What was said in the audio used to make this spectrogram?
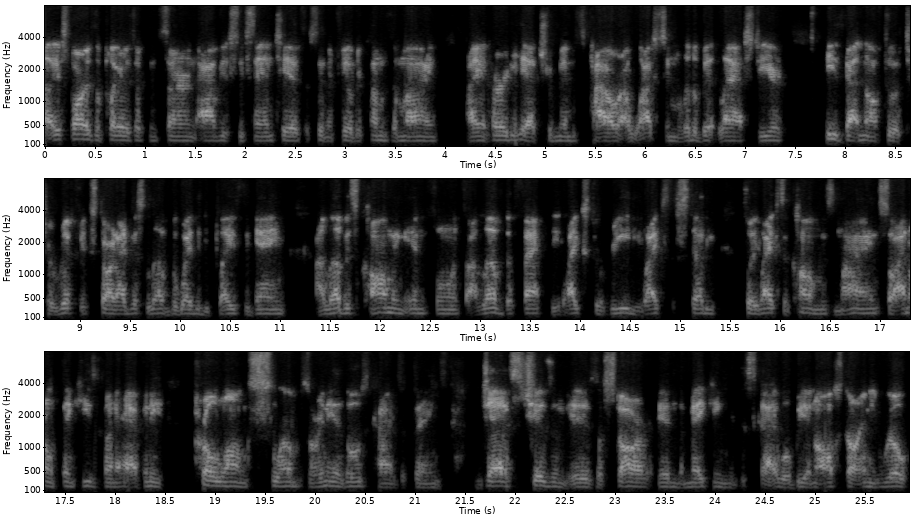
uh, as far as the players are concerned, obviously Sanchez, the center fielder, comes to mind. I had heard he had tremendous power. I watched him a little bit last year. He's gotten off to a terrific start. I just love the way that he plays the game. I love his calming influence. I love the fact that he likes to read, he likes to study. So he likes to calm his mind. So I don't think he's going to have any prolonged slumps or any of those kinds of things. Jazz Chisholm is a star in the making. This guy will be an all star and he will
